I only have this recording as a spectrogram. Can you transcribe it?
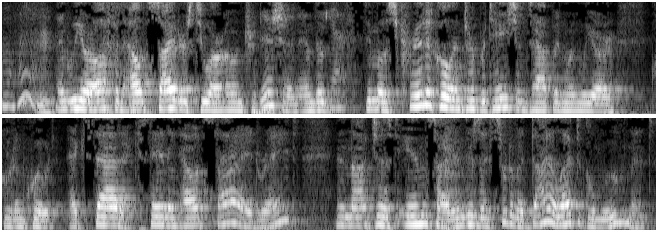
Mm-hmm. And we are often Absolutely. outsiders to our own tradition. And the, yes. the most critical yes. interpretations happen when we are, quote unquote, ecstatic, standing outside, right? And not just inside. And there's a sort of a dialectical movement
